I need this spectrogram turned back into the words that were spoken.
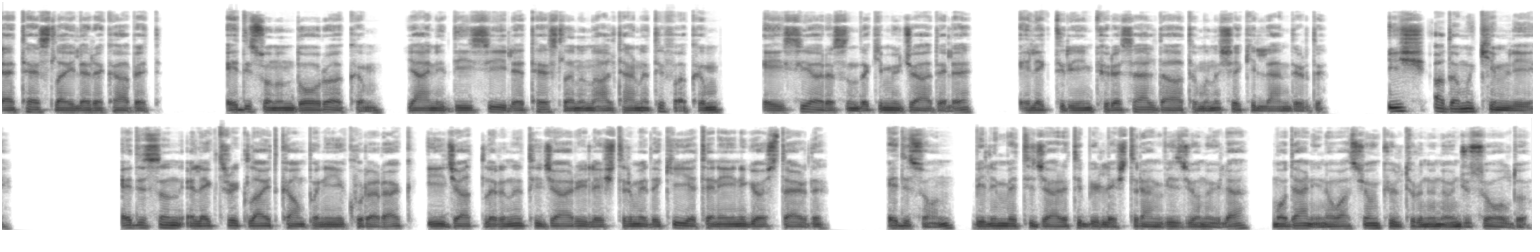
E Tesla ile rekabet. Edison'un doğru akım, yani DC ile Tesla'nın alternatif akım, AC arasındaki mücadele, elektriğin küresel dağıtımını şekillendirdi. İş adamı kimliği. Edison Electric Light Company'yi kurarak icatlarını ticarileştirmedeki yeteneğini gösterdi. Edison, bilim ve ticareti birleştiren vizyonuyla modern inovasyon kültürünün öncüsü oldu.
